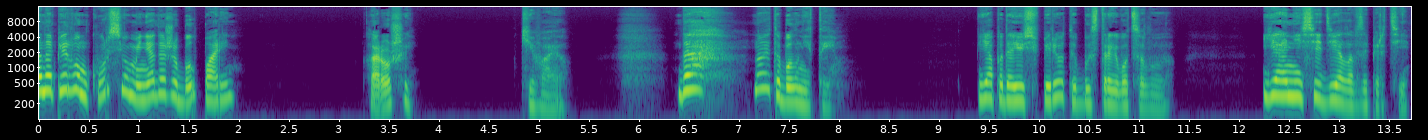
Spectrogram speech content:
а на первом курсе у меня даже был парень. Хороший? Киваю. Да, но это был не ты. Я подаюсь вперед и быстро его целую. Я не сидела в заперти.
